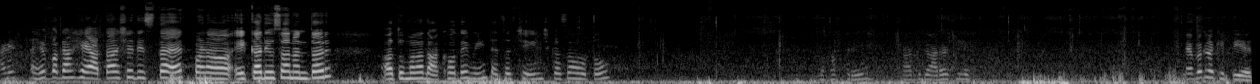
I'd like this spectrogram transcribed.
आणि हे बघा हे आता असे दिसत आहेत पण एका दिवसानंतर तुम्हाला दाखवते मी त्याचा चेंज कसा होतो. बापरे हात गारटले. हे बघा किती आहेत.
